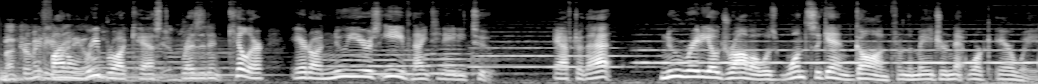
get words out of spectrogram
Metro Media The final Radio. rebroadcast, Resident Killer, aired on New Year's Eve 1982. After that, new radio drama was once again gone from the major network airwaves.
